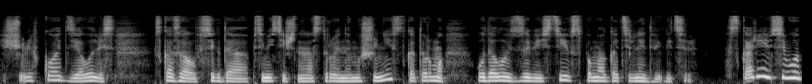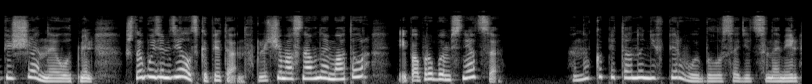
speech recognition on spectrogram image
Еще легко отделались, сказал всегда оптимистично настроенный машинист, которому удалось завести вспомогательный двигатель. Скорее всего, песчаная отмель. Что будем делать, капитан? Включим основной мотор и попробуем сняться? Но капитану не впервой было садиться на мель.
